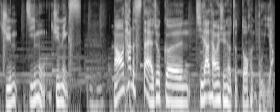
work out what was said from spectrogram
吉吉姆 G-Mix，然后他的 style 就跟其他台湾选手就都很不一样，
